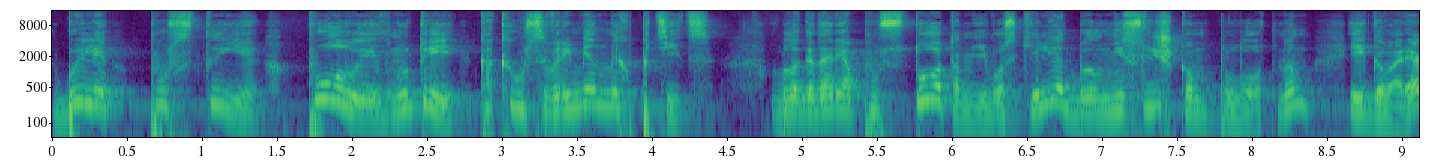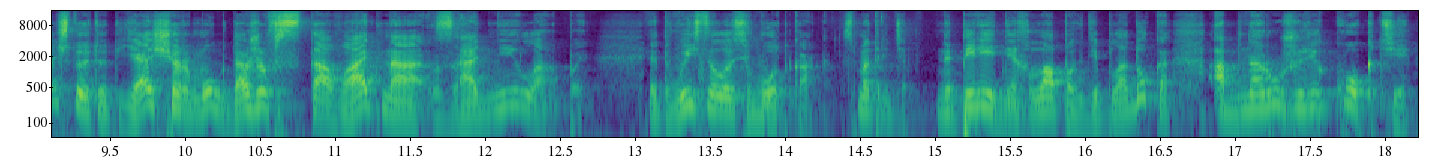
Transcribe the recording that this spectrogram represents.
были пустые, полые внутри, как и у современных птиц благодаря пустотам его скелет был не слишком плотным, и говорят, что этот ящер мог даже вставать на задние лапы. Это выяснилось вот как. Смотрите, на передних лапах диплодока обнаружили когти,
